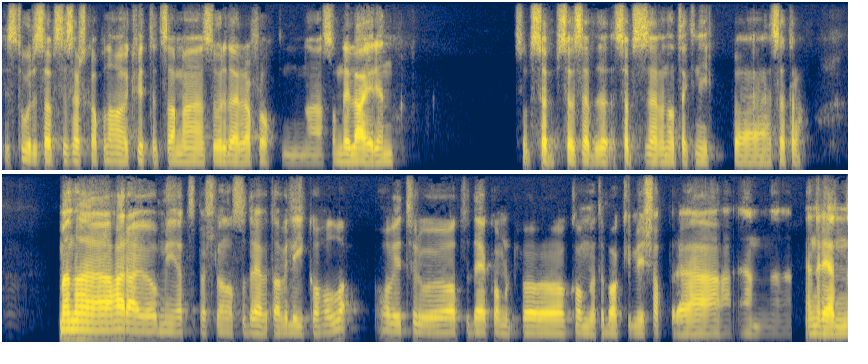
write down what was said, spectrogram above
de store subsea-selskapene har kvittet seg med store deler av flåten som de leier inn. Som Subsea 7 og Teknip etc. Men her er jo mye etterspørselen også drevet av vedlikehold. Og vi tror at det kommer til å komme tilbake mye kjappere enn en ren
